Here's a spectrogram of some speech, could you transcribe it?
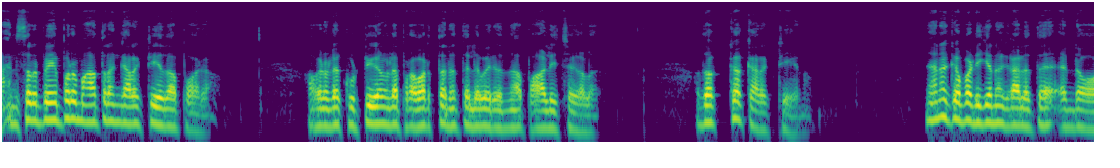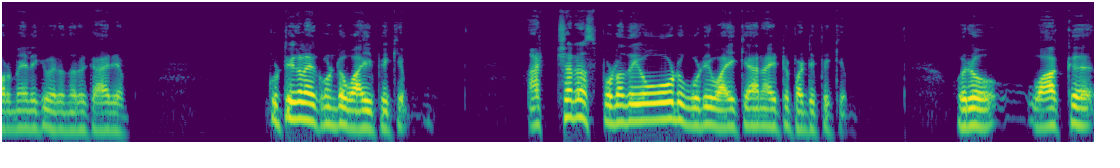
ആൻസർ പേപ്പർ മാത്രം കറക്റ്റ് ചെയ്താൽ പോരാ. അവരുടെ കുട്ടികളുടെ പ്രവർത്തനത്തിൽ വരുന്ന പാളിച്ചകൾ അതൊക്കെ കറക്റ്റ് ചെയ്യണം. ഞാനൊക്കെ പഠിക്കുന്ന കാലത്ത് എന്റെ ഓർമ്മയിലേക്ക് വരുന്നൊരു കാര്യം കുട്ടികളെ കൊണ്ട് വായിപ്പിക്കും. അക്ഷരസ്ഫുടതയോടുകൂടി വായിക്കാനായിട്ട് പഠിപ്പിക്കും. ഒരു വാക്ക്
